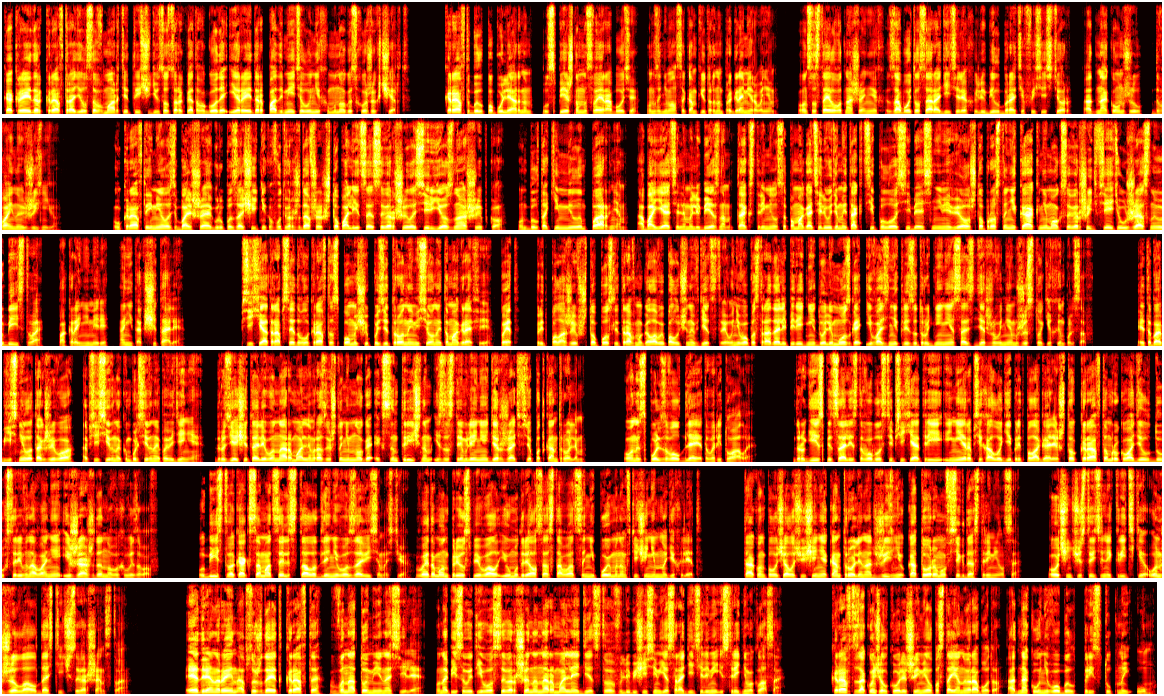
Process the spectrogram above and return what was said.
Как рейдер, Крафт родился в марте 1945 года, и рейдер подметил у них много схожих черт. Крафт был популярным, успешным на своей работе, он занимался компьютерным программированием. Он состоял в отношениях, заботился о родителях, любил братьев и сестер, однако он жил двойной жизнью. У Крафта имелась большая группа защитников, утверждавших, что полиция совершила серьезную ошибку. Он был таким милым парнем, обаятельным и любезным, так стремился помогать людям и так тепло себя с ними вел, что просто никак не мог совершить все эти ужасные убийства. По крайней мере, они так считали. Психиатр обследовал Крафта с помощью позитронной эмиссионной томографии, ПЭТ, предположив, что после травмы головы, полученной в детстве, у него пострадали передние доли мозга и возникли затруднения со сдерживанием жестоких импульсов. Это бы объяснило также его обсессивно-компульсивное поведение. Друзья считали его нормальным, разве что немного эксцентричным из-за стремления держать все под контролем. Он использовал для этого ритуалы. Другие специалисты в области психиатрии и нейропсихологии предполагали, что Крафтом руководил дух соревнования и жажда новых вызовов. Убийство как самоцель стало для него зависимостью. В этом он преуспевал и умудрялся оставаться непойманным в течение многих лет. Так он получал ощущение контроля над жизнью, к которому всегда стремился. Очень чувствительной критике он желал достичь совершенства. Эдриан Рейн обсуждает Крафта в «Анатомии насилия». Он описывает его совершенно нормальное детство в любящей семье с родителями из среднего класса. Крафт закончил колледж и имел постоянную работу, однако у него был преступный ум.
